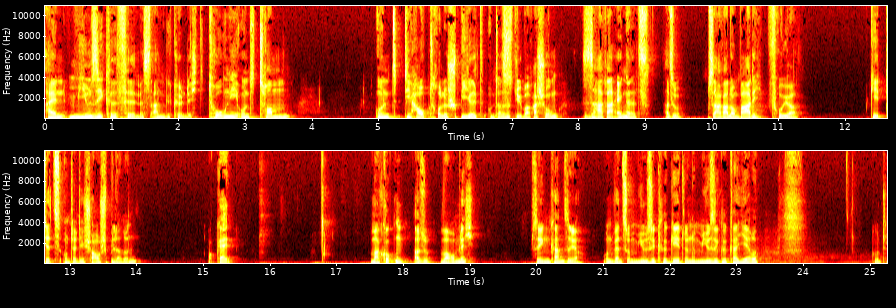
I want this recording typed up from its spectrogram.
ein Musical-Film ist angekündigt. Tony und Tom und die Hauptrolle spielt, und das ist die Überraschung, Sarah Engels, also Sarah Lombardi früher, geht jetzt unter die Schauspielerin. Okay. Mal gucken. Also warum nicht? Singen kann sie ja. Und wenn es um Musical geht, eine Musical-Karriere. Gut.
